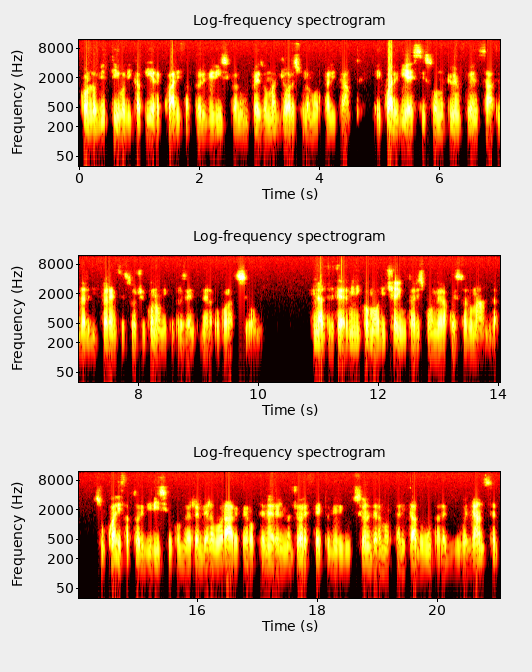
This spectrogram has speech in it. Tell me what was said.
con l'obiettivo di capire quali fattori di rischio hanno un peso maggiore sulla mortalità e quali di essi sono più influenzati dalle differenze socio-economiche presenti nella popolazione. In altri termini, Comodi ci aiuta a rispondere a questa domanda. Su quali fattori di rischio converrebbe lavorare per ottenere il maggiore effetto di riduzione della mortalità dovuta alle disuguaglianze?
